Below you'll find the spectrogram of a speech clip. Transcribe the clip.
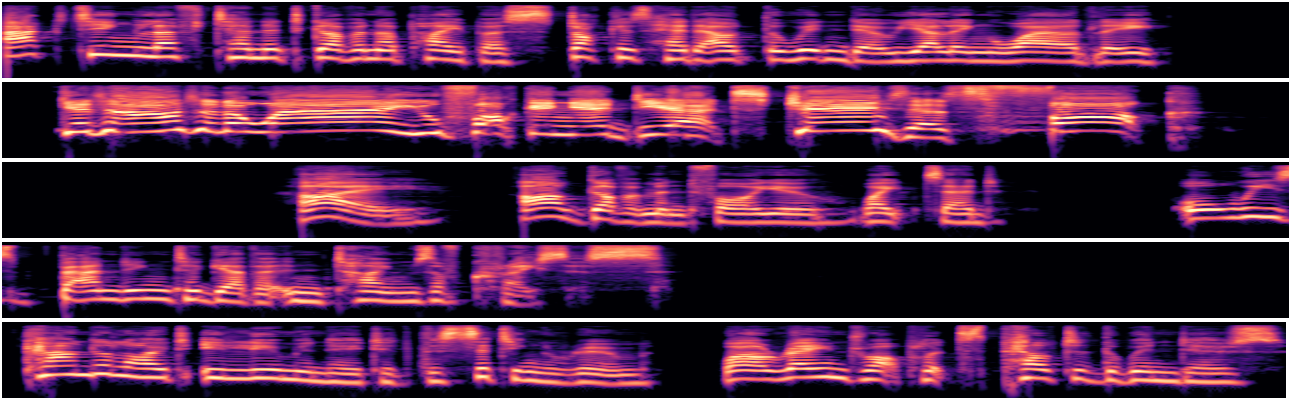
Acting Lieutenant Governor Piper stuck his head out the window, yelling wildly, Get out of the way, you fucking idiots! Jesus, fuck! Aye, our government for you, White said. Always banding together in times of crisis. Candlelight illuminated the sitting room while rain droplets pelted the windows.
